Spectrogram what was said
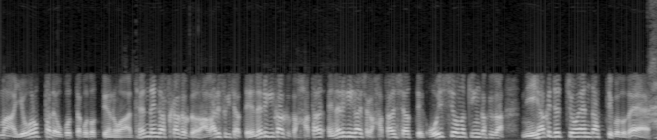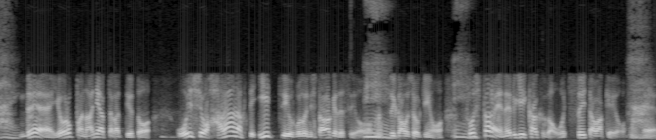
まあ、ヨーロッパで起こったことっていうのは、天然ガス価格が上がりすぎちゃって、エネルギー価格が破綻、エネルギー会社が破綻しちゃって、おいしおの金額が210兆円だっていうことで、はい、で、ヨーロッパは何やったかっていうと、おいしお払わなくていいっていうことにしたわけですよ。えー、追加保証金を、えー、そしたらエネルギー価格が落ち着いたわけよ。え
